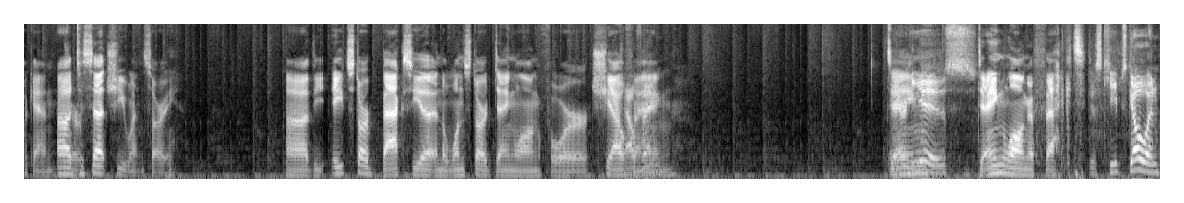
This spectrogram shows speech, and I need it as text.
again. Uh, Sure. to set Chiwen, sorry. Uh, the eight star Baxia and the one star Denglong for Xiao Xiao Fang. Fang. There he is. Denglong effect. Just keeps going.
